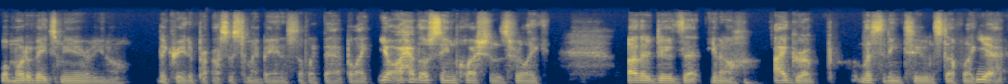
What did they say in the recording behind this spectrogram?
what motivates me or you know the creative process to my band and stuff like that. But like, yo, I have those same questions for like other dudes that you know I grew up listening to and stuff like Yeah. that.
